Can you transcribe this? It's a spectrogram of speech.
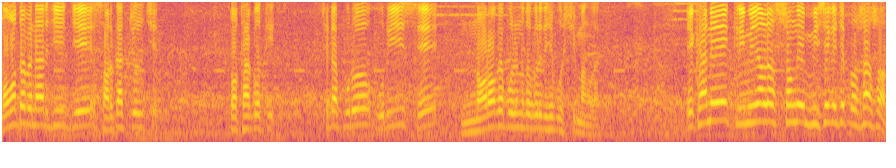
মমতা ব্যানার্জির যে সরকার চলছে, তথাকথিত। সেটা পুরোপুরি সে নরকে পরিণত করে দিয়েছে পশ্চিমবাংলাকে। এখানে ক্রিমিনালের সঙ্গে মিশে গেছে প্রশাসন।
